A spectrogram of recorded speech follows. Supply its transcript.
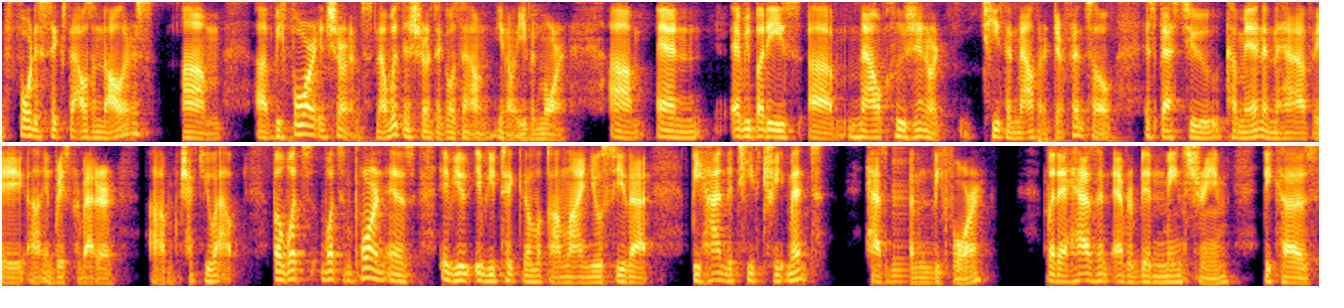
four to six thousand um, dollars uh, before insurance. Now, with insurance, it goes down you know even more. Um, and everybody's um, malocclusion or teeth and mouth are different, so it's best to come in and have a uh, InBrace provider um, check you out. But what's what's important is if you if you take a look online, you'll see that behind the teeth treatment has been before, but it hasn't ever been mainstream because,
